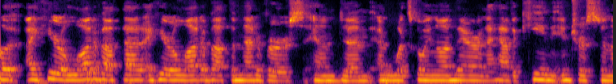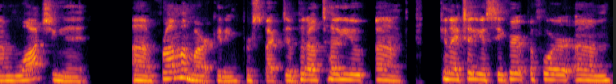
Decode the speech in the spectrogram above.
uh, I hear a lot Yeah. about that. I hear a lot about the metaverse and um, and what's going on there, and I have a keen interest, and I'm watching it um, from a marketing perspective. But I'll tell you, um, can I tell you a secret before um,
